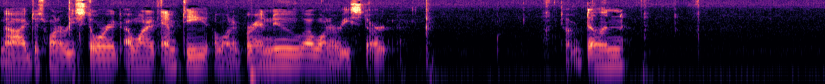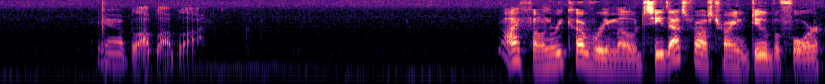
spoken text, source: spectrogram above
No, I just want to restore it. I want it empty. I want it brand new. I want to restart. I'm done yeah, blah, blah, blah. iPhone recovery mode. See, that's what I was trying to do before.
